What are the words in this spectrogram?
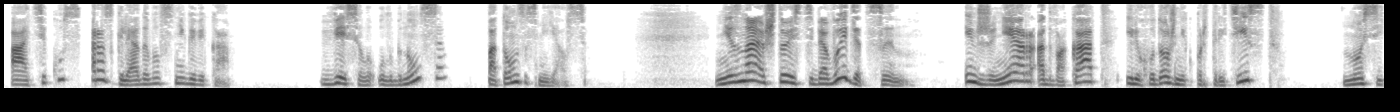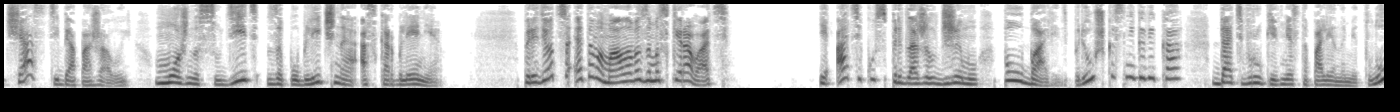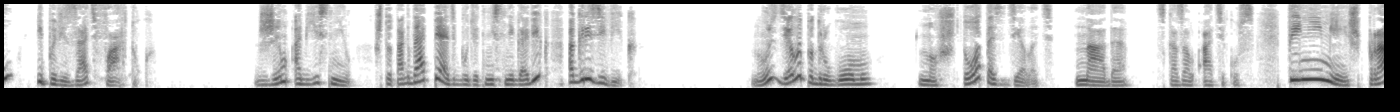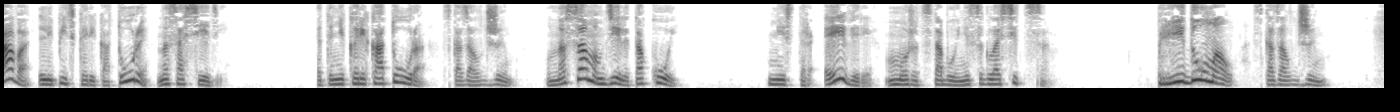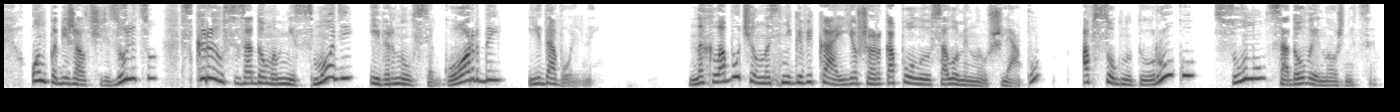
Атикус разглядывал снеговика. Весело улыбнулся, потом засмеялся. «Не знаю, что из тебя выйдет, сын. Инженер, адвокат или художник-портретист. Но сейчас тебя, пожалуй, можно судить за публичное оскорбление. Придется этого малого замаскировать и Атикус предложил Джиму поубавить брюшко снеговика, дать в руки вместо полена метлу и повязать фартук. Джим объяснил, что тогда опять будет не снеговик, а грязевик. «Ну, сделай по-другому. Но что-то сделать надо», — сказал Атикус. «Ты не имеешь права лепить карикатуры на соседей». «Это не карикатура», — сказал Джим. «Он на самом деле такой». Мистер Эйвери может с тобой не согласиться. «Придумал!» — сказал Джим. Он побежал через улицу, скрылся за домом мисс Моди и вернулся гордый и довольный. Нахлобучил на снеговика ее широкополую соломенную шляпу, а в согнутую руку сунул садовые ножницы.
